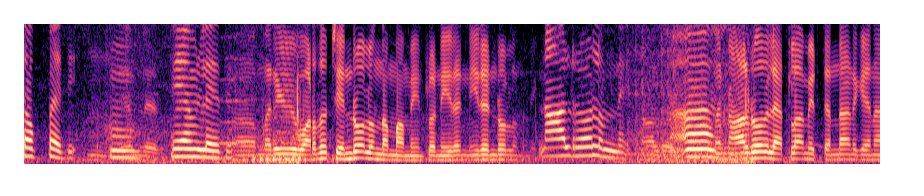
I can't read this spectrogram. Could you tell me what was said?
తప్పు అది. ఏం లేదు. మరి వరద వచ్చి ఎన్ని రోజులు ఉందమ్మా మీ ఇంట్లో? నీరు నీరు ఎన్ని రోజులు ఉంది? నాలుగు రోజులు ఉంది. నాలుగు రోజులు. ఎట్లా? మీరు తినడానికైనా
